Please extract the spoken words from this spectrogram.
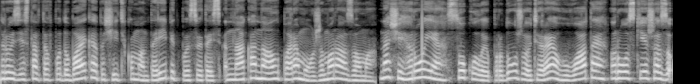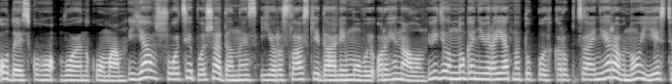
Друзі, ставте вподобайки, пишіть коментарі, підписуйтесь на канал. Переможемо разом. Наші герої соколи продовжують реагувати розкіш з одеського воєнкома. Я в шоці пише Денис Ярославський. Далі мовою оригіналу. Видел много невероятно тупых коррупционеров, но есть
